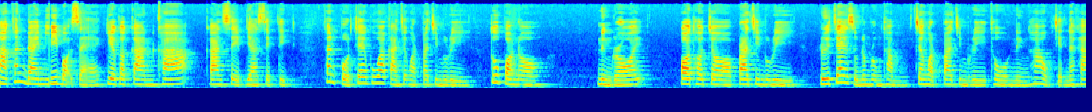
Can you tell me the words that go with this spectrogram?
หากท่านใดมีเบาะแสเกี่ยวกับการค้า การเสพยาเสพติด ท่านโปรดแจ้งผู้ว่าการจังหวัดปราจีนบุรี ตู้ปอนอ100 ปทจ ปราจีนบุรี หรือแจ้งศูนย์ดำรงธรรม จังหวัดปราจีนบุรีโทร 1567 นะคะ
